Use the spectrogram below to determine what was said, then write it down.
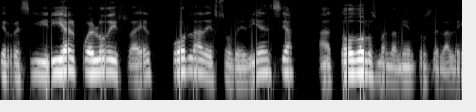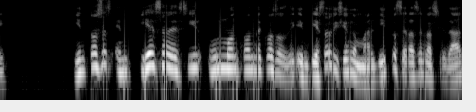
que recibiría el pueblo de Israel por la desobediencia a todos los mandamientos de la ley. Y entonces empieza a decir un montón de cosas. Empieza diciendo, maldito serás en la ciudad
